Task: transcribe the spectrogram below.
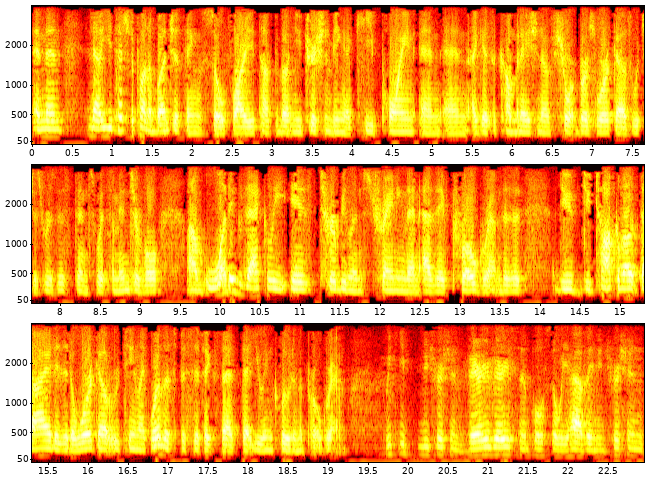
And then now you touched upon a bunch of things so far. You talked about nutrition being a key point, and and I guess a combination of short burst workouts, which is resistance with some interval. Um, what exactly is turbulence training then as a program? Does it do you, do you talk about diet? Is it a workout routine? Like what are the specifics that that you include in the program? We keep nutrition very very simple. So we have a nutrition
